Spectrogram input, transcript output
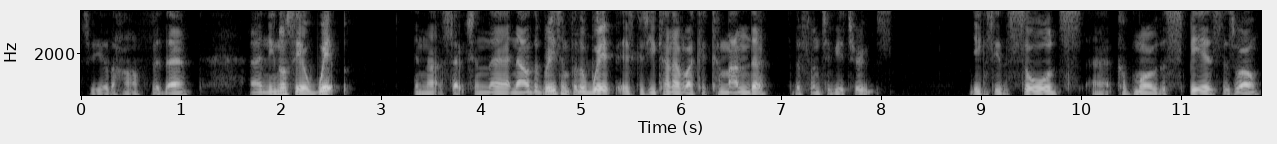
So the other half of it there. And you can also see a whip in that section there. Now the reason for the whip is because you of have like a commander for the front of your troops. You can see the swords, uh, a couple more of the spears as well.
